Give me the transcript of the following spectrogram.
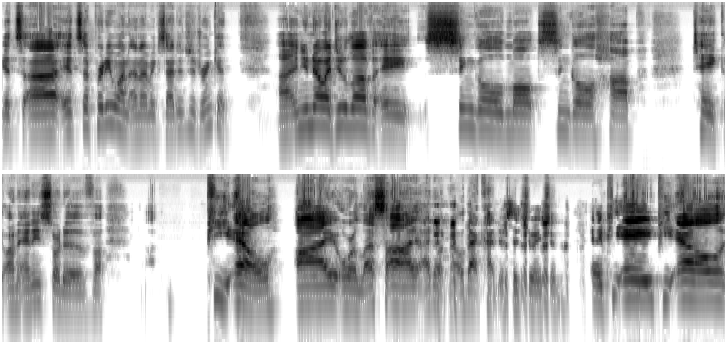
It's uh it's a pretty one and I'm excited to drink it. Uh, and you know I do love a single malt single hop take on any sort of uh, PL I or less I I don't know that kind of situation. A P A P L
